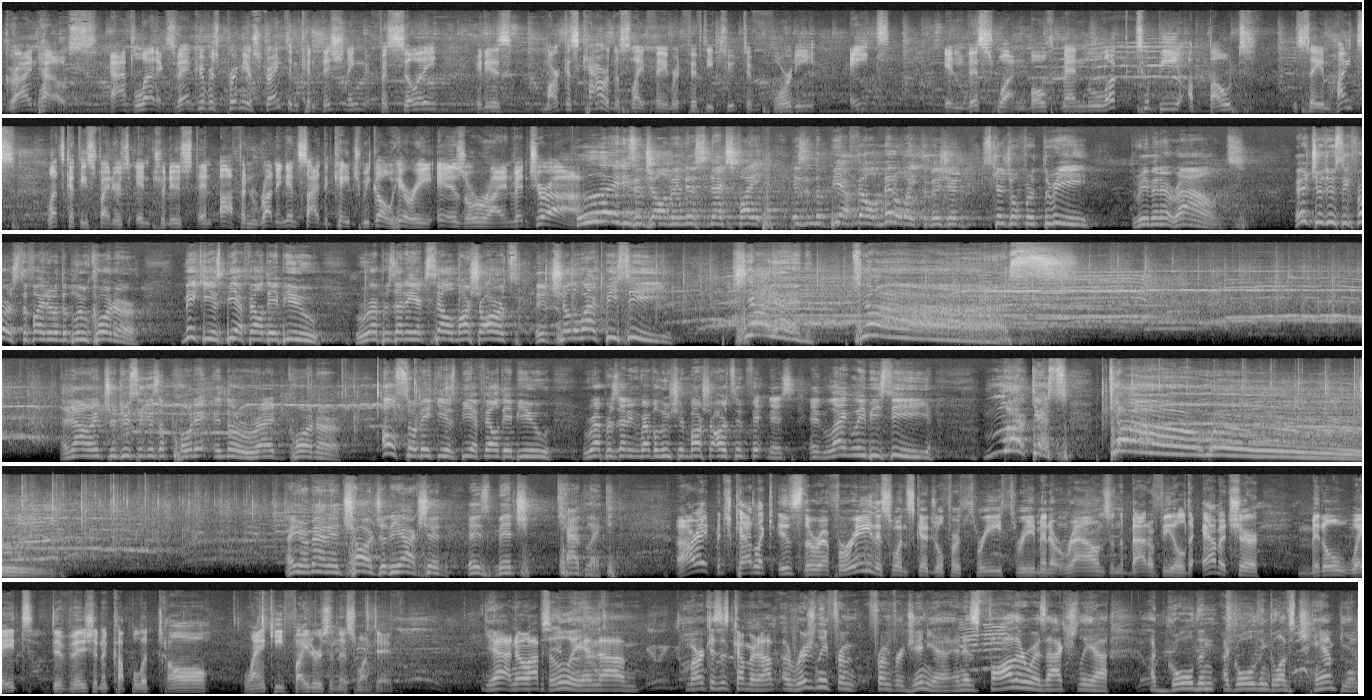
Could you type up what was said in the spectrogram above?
Grindhouse Athletics, Vancouver's premier strength and conditioning facility. It is Marcus Coward, the slight favorite, 52 to 48 in this one. Both men look to be about the same heights. Let's get these fighters introduced and off and running inside the cage we go. Here he is, Ryan Ventura. Ladies and gentlemen, this next fight is in the BFL middleweight division, scheduled for three three-minute rounds. Introducing first the fighter in the blue corner, making his BFL debut, representing Excel Martial Arts in Chilliwack, BC, Cameron Tass! And now introducing his opponent in the red corner. Also making his BFL debut, representing Revolution Martial Arts and Fitness in Langley, BC, Marcus Coward! And your man in charge of the action is Mitch Cadlick. All right, Mitch Cadlick is the referee. This one's scheduled for three three-minute rounds in the Battlefield Amateur Middleweight Division. A couple of tall, lanky fighters in this one, Dave. Yeah, no, absolutely. And um, Marcus is coming up originally from from Virginia, and his father was actually a, a golden a Golden Gloves champion.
